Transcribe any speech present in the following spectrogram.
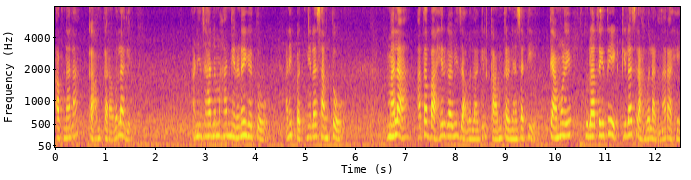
आपणाला काम करावं लागेल. आणि झालं हा निर्णय घेतो आणि पत्नीला सांगतो मला आता बाहेरगावी जावं लागेल काम करण्यासाठी. त्यामुळे तुला तर इथे एकटीलाच राहावं लागणार आहे.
